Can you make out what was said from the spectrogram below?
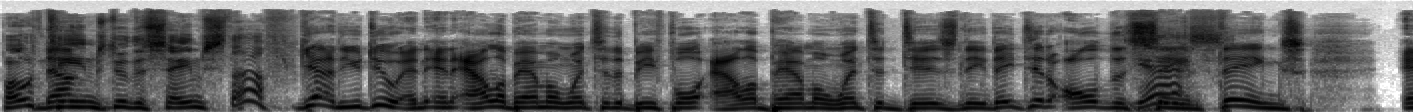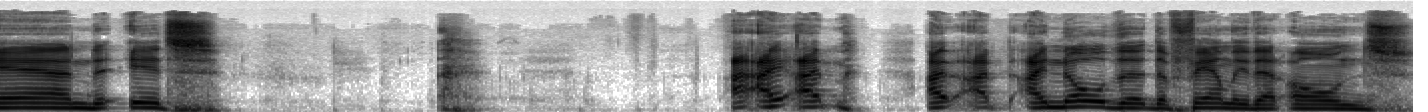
Both now- teams do the same stuff. Yeah, you do. And, and Alabama went to the Beef Bowl. Alabama went to Disney. They did all the same things, and it's. I I I I, I know the the family that owns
